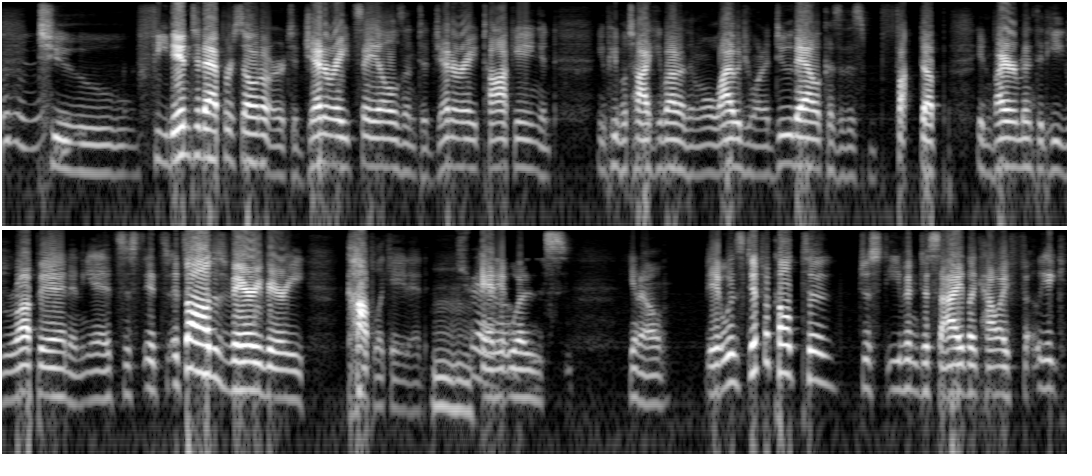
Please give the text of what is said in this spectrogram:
Mhm. to feed into that persona or to generate sales and to generate talking and you know, people talking about it then well why would you want to do that because of this fucked up environment that he grew up in and yeah it's just it's it's all just very very complicated Mm-hmm. And it was you know it was difficult to just even decide like how I felt like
